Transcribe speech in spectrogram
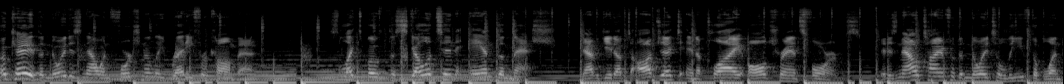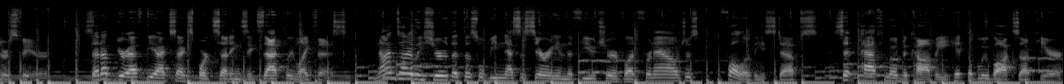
Okay, the Noid is now unfortunately ready for combat. Select both the skeleton and the mesh. Navigate up to Object and apply all transforms. It is now time for the Noid to leave the Blender sphere. Set up your FBX export settings exactly like this. Not entirely sure that this will be necessary in the future, but for now, just follow these steps. Set path mode to copy, hit the blue box up here.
